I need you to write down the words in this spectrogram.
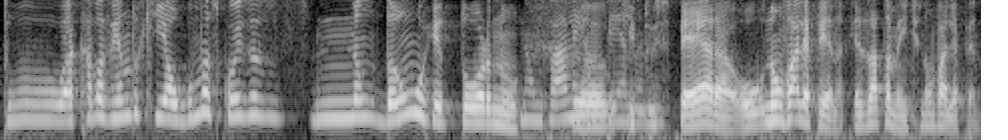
tu acaba vendo que algumas coisas não dão o retorno uh, pena, que tu né? espera ou não vale a pena. Exatamente, não vale a pena.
